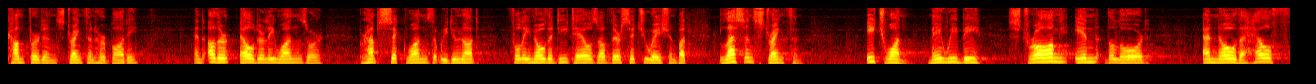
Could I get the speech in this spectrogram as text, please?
comfort and strengthen her body. And other elderly ones or perhaps sick ones that we do not fully know the details of their situation, but bless and strengthen each one. May we be strong in the Lord and know the health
